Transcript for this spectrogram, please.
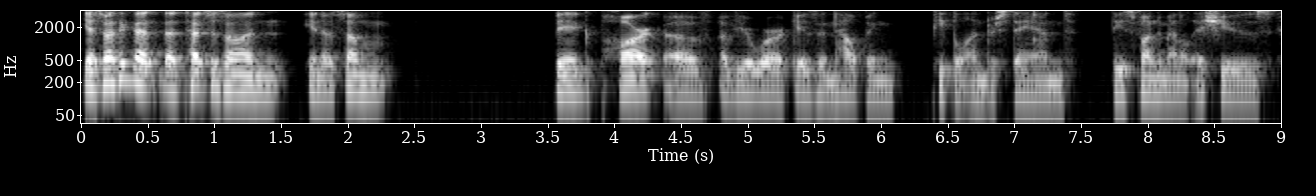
Yeah, so I think that that touches on you know some big part of of your work is in helping people understand these fundamental issues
